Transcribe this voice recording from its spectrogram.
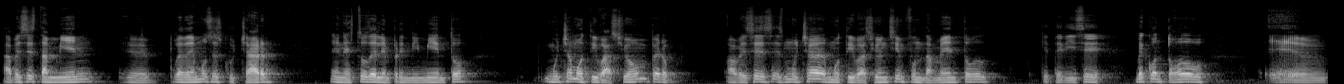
a veces también eh, podemos escuchar en esto del emprendimiento mucha motivación, pero a veces es mucha motivación sin fundamento que te dice, ve con todo, eh,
